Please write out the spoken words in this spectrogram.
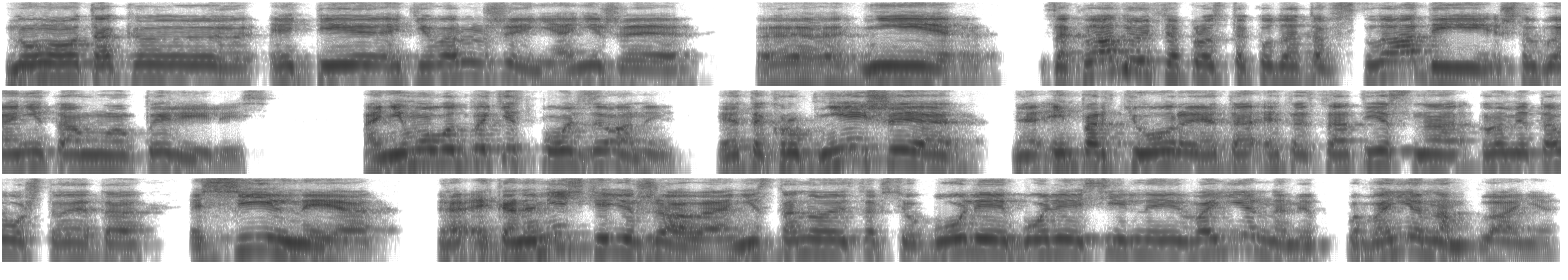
Но так э, эти, эти вооружения, они же э, не закладываются просто куда-то в склады, чтобы они там пылились. Они могут быть использованы. Это крупнейшие э, импортеры, это, это соответственно, кроме того, что это сильные экономические державы, они становятся все более и более сильными военными, в военном плане.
